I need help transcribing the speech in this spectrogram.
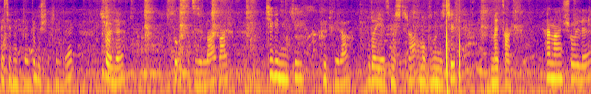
seçenekleri de bu şekilde. Şöyle su ısıtıcılar var. Kiwi'ninki 40 lira. Bu da 70 lira ama bunun içi metal. Hemen şöyle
